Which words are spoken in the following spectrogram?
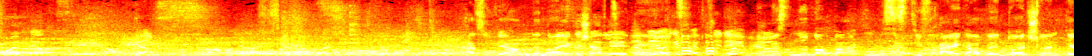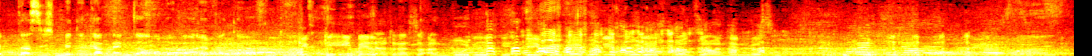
Wohlherz. Also wir haben eine neue Geschäftsidee. Neue Geschäftsidee. Wir müssen nur noch warten, bis es die Freigabe in Deutschland gibt, dass ich Medikamente auch überall verkaufen kann. Gib die E-Mail-Adresse an, wo die, wo, die, wo die Sponsoren hin müssen.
